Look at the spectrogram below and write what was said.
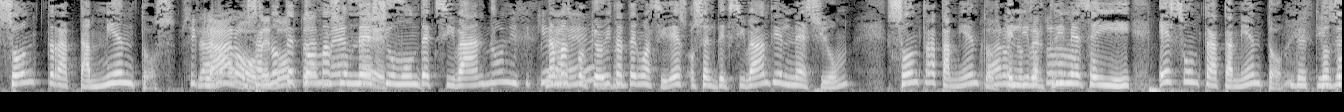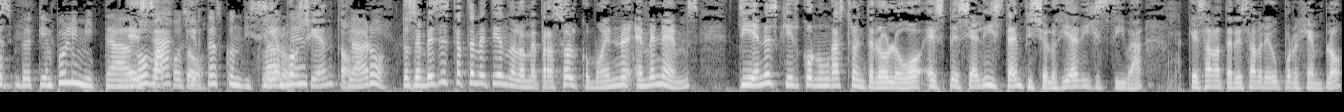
son tratamientos. Sí, Claro. O sea, de no dos, te tomas un. Nesium, un Dexivant. No, ni siquiera, Nada más ¿eh? porque ahorita tengo acidez. O sea, el Dexivant y el Nesium son tratamientos. Claro, el no- SI es un tratamiento. De tiempo, Entonces, de tiempo limitado, bajo ciertas condiciones. 100%. Claro. Entonces, en vez de estarte metiendo el omeprazol como en M&M's, tienes que ir con un gastroenterólogo especialista en fisiología digestiva, que es Ana Teresa Abreu, por ejemplo,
